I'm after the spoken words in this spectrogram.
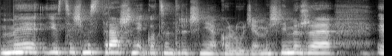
my jesteśmy strasznie egocentryczni jako ludzie. Myślimy, że y,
